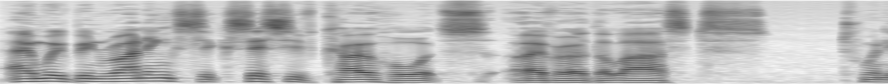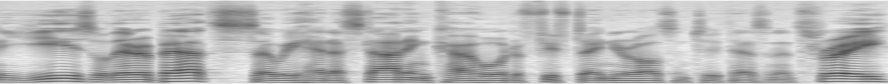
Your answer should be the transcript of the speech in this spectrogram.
And we've been running successive cohorts over the last 20 years or thereabouts. So we had a starting cohort of 15 year olds in 2003.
